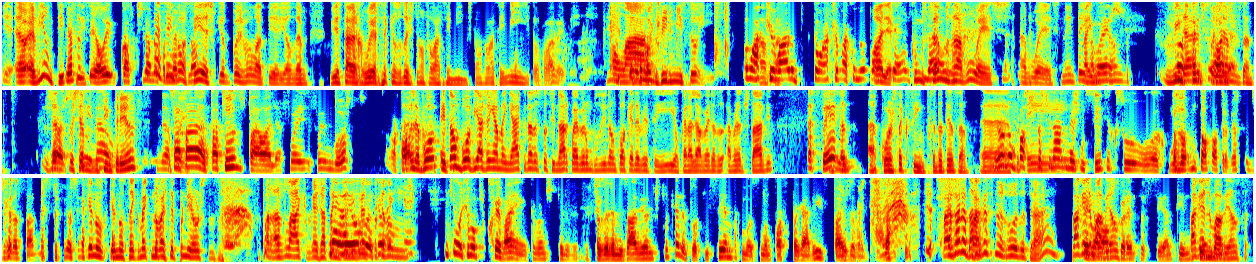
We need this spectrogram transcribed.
Eh, Havia um tipo que disse, ele quase que chegava comecem vocês que eu depois vou lá ter. E ele deve, devia estar a roer se aqueles dois estão a falar sem mim, estão a falar sem mim, estão a falar sem mim. Estão Olá. a produzir missões. Estão a Ah, acabar, estão a acabar com o meu podcast. Olha, começamos Não. à boés. À boés. Nem tens Vai, noção de... 20 Já segundos, despachamos. portanto. Já Jorge, despachamos sim, o não. Sintrense. Já, está tá tudo, pá, olha, foi, foi um gosto. ok? Olha, boa, então boa viagem amanhã, cuidado de estacionar, que vai haver um buzinão qualquer na BCI ou caralho à beira do, à beira do estádio. a sério, Portanto, ah, consta que sim, portanto atenção. eu Ah, não posso foi- estacionar no mesmo sítio que se o acumulador me topa outra vez, estou desgraçado vez. Eu não, eu não sei como é que não vais ter pneus se, se parares lá, que o gajo já tem Não, um eu- para eu- cada um. Aquilo acabou por correr bem, acabamos por fazer amizade e eu lhe explicar, eu estou aqui sempre, moço, não posso pagar isso, estás a brincar. Agora Dá- paga-se na rua de trás. Paga-lhe uma benção. 40 cêntimos. Paga-lhe uma benção.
